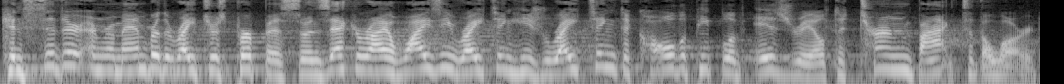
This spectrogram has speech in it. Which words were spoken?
consider and remember the writer's purpose. So in Zechariah, why is he writing? He's writing to call the people of Israel to turn back to the Lord.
